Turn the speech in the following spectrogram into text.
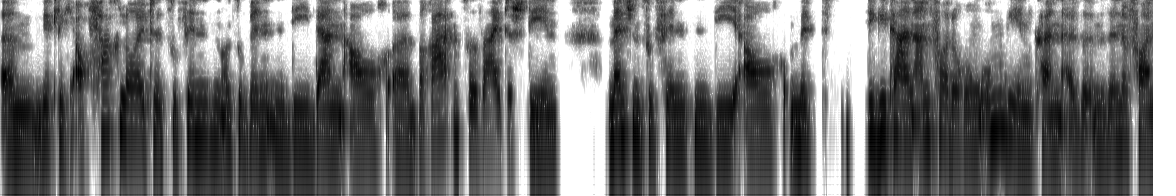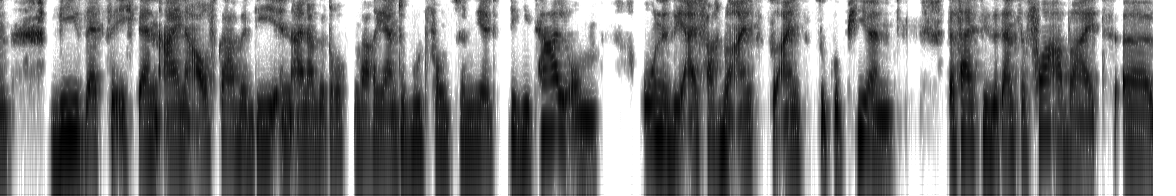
ähm, wirklich auch Fachleute zu finden und zu binden, die dann auch äh, beratend zur Seite stehen, Menschen zu finden, die auch mit digitalen Anforderungen umgehen können. Also im Sinne von, wie setze ich denn eine Aufgabe, die in einer gedruckten Variante gut funktioniert, digital um? Ohne sie einfach nur eins zu eins zu kopieren. Das heißt, diese ganze Vorarbeit äh,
